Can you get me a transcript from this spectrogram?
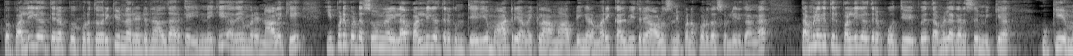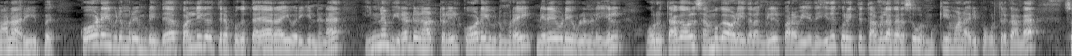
இப்போ பள்ளிகள் திறப்பு பொறுத்த வரைக்கும் இன்னும் ரெண்டு நாள் தான் இருக்குது இன்றைக்கி அதே மாதிரி நாளைக்கு இப்படிப்பட்ட சூழ்நிலையில் பள்ளிகள் திறக்கும் தேதியை மாற்றி அமைக்கலாமா அப்படிங்கிற மாதிரி கல்வித்துறை ஆலோசனை பண்ண போகிறதா சொல்லியிருக்காங்க. தமிழகத்தில் பள்ளிகள் திறப்பு ஒத்திவைப்பு தமிழக அரசு மிக்க முக்கியமான அறிவிப்பு. கோடை விடுமுறை முடிந்து பள்ளிகள் திறப்புக்கு தயாராகி வருகின்றன. இன்னும் இரண்டு நாட்களில் கோடை விடுமுறை நிறைவடைய உள்ள நிலையில் ஒரு தகவல் சமூக வலைதளங்களில் பரவியது. இது குறித்து தமிழக அரசு ஒரு முக்கியமான அறிவிப்பு கொடுத்துருக்காங்க. ஸோ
